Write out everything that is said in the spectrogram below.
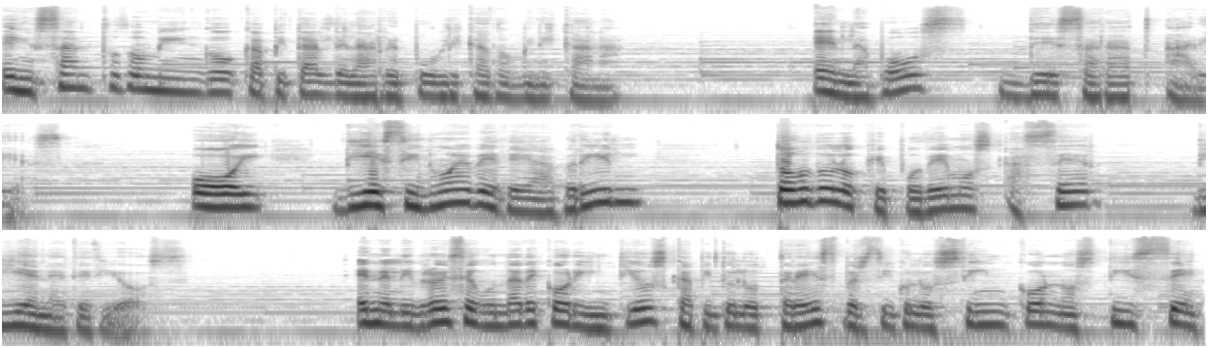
en Santo Domingo, capital de la República Dominicana. En la voz de Sarat Arias. Hoy, 19 de abril, todo lo que podemos hacer viene de Dios. En el libro de Segunda de Corintios, capítulo 3, versículo 5, nos dice,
